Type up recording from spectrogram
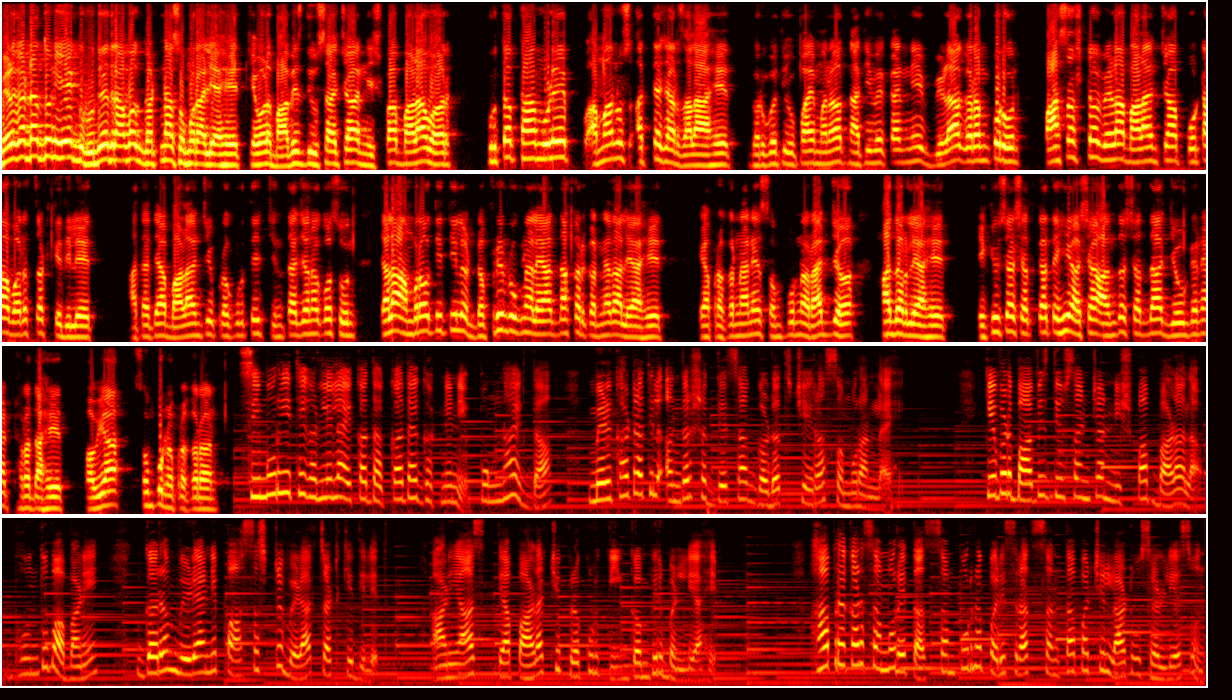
मेळघाटातून एक हृदयद्रावक घटना समोर आली आहे. केवळ बावीस दिवसाच्या निष्पाप बाळावर कृतज्ञतामुळे अमानुष अत्याचार झाला आहे. घरगुती उपाय म्हणत नातेवाईकांनी विळा गरम करून पासष्ट वेळा बाळांच्या पोटावर चटके दिलेत आता त्या बाळांची प्रकृती चिंताजनक असून त्याला अमरावतीतील डफरीन रुग्णालयात दाखल करण्यात आले आहेत. या प्रकरणाने संपूर्ण राज्य हादरले आहेत एकविसव्या शतकातही अशा अंधश्रद्धा जीवघेण्यात ठरत आहेत. पाहूया संपूर्ण प्रकरण. सिमोरी येथे घडलेल्या एका धक्कादायक घटनेने पुन्हा एकदा मेळघाटातील अंधश्रद्धेचा गडद चेहरा समोर आणला आहे केवळ बावीस दिवसांच्या निष्पाप बाळाला भोंदूबाबाने गरम विड्याने पासष्ट वेळा चटके दिलेत आणि आज त्या बाळाची प्रकृती गंभीर बनली आहे. हा प्रकार समोर येताच संपूर्ण परिसरात संतापाची लाट उसळली असून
